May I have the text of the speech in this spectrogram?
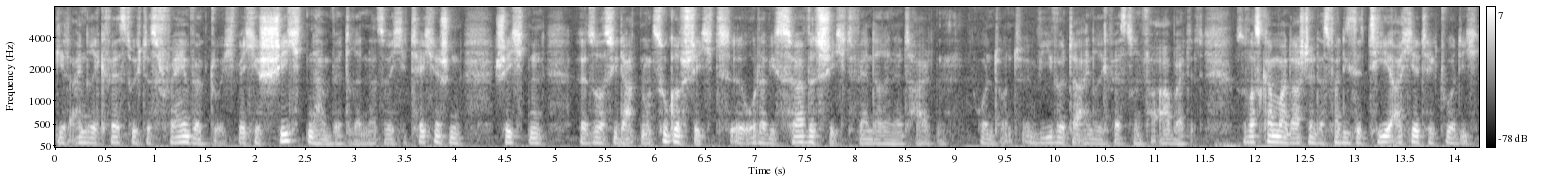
geht ein Request durch das Framework durch? Welche Schichten haben wir drin? Also welche technischen Schichten, äh, sowas wie Datenbank-Zugriffsschicht äh, oder wie Service-Schicht werden darin enthalten? Und, und wie wird da ein Request drin verarbeitet? Sowas kann man darstellen. Das war diese T-Architektur, die ich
